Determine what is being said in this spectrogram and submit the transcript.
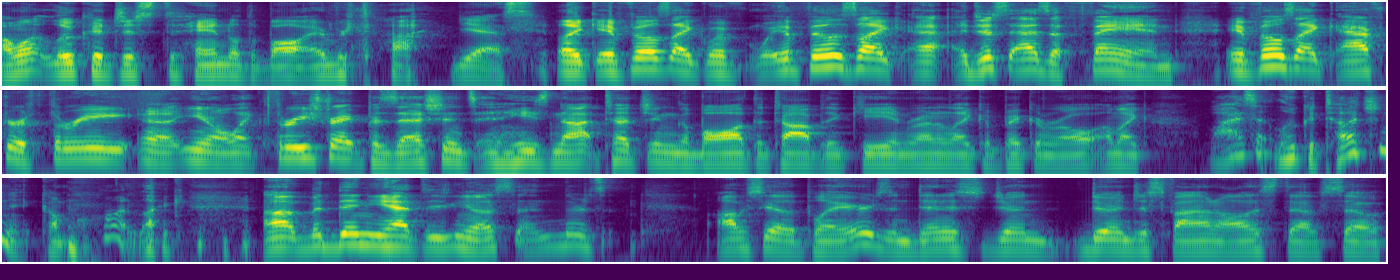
I want Luka just to handle the ball every time. Yes. Like it feels like it feels like uh, just as a fan, it feels like after three, uh, you know, like three straight possessions, and he's not touching the ball at the top of the key and running like a pick and roll. I'm like, why isn't Luka touching it? Come on, like. Uh, but then you have to, you know, there's obviously other players, and Dennis doing doing just fine, all this stuff. So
